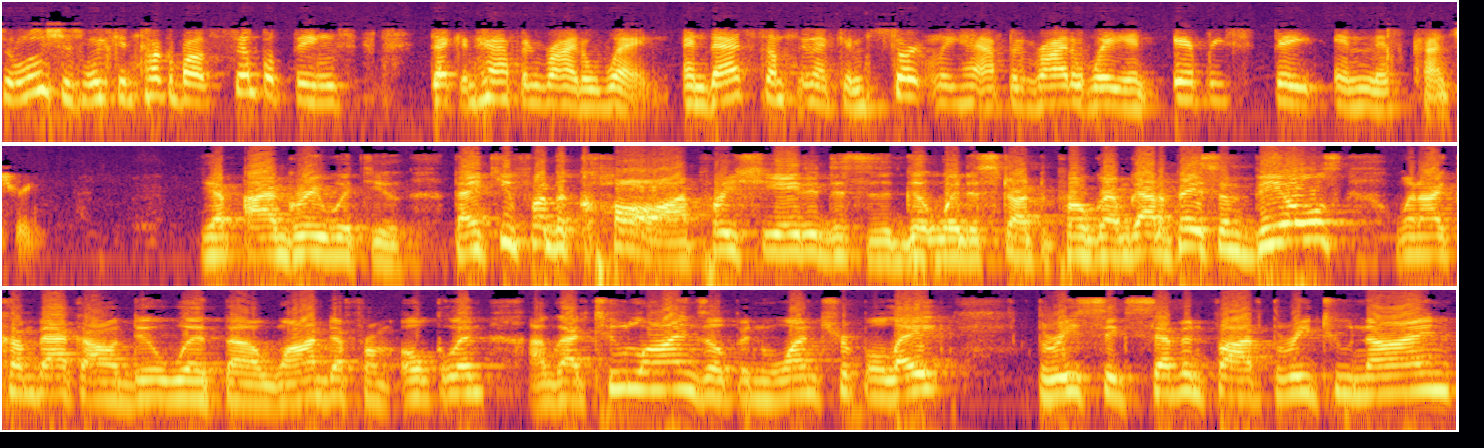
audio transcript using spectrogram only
solutions, we can talk about simple things that can happen right away, and that's something that can certainly happen right away in every state in this country. Yep, I agree with you. Thank you for the call. I appreciate it. This is a good way to start the program. Got to pay some bills. When I come back, I'll deal with uh, Wanda from Oakland. I've got two lines open: one triple eight three six seven five three two nine.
